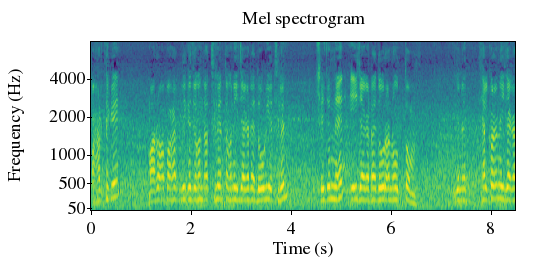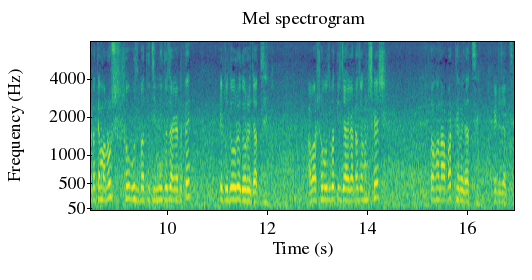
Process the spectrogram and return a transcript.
পাহাড় থেকে মারোয়া পাহাড় দিকে যখন যাচ্ছিলেন, তখন এই জায়গাটায় দৌড়িয়েছিলেন। সেই জন্যে এই জায়গাটায় দৌড়ানো উত্তম। এই জন্য খেয়াল করেন, এই জায়গাটাতে মানুষ সবুজ বাতি চিহ্নিত জায়গাটাতে একটু দৌড়ে দৌড়ে যাচ্ছে। আবার সবুজ বাতির জায়গাটা যখন শেষ, তখন আবার থেমে যাচ্ছে, হেঁটে যাচ্ছে।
